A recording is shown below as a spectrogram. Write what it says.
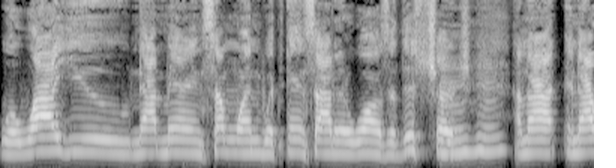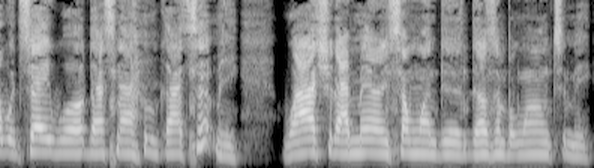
well, why are you not marrying someone with inside of the walls of this church? Mm-hmm. And I and I would say, well, that's not who God sent me. Why should I marry someone that doesn't belong to me?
